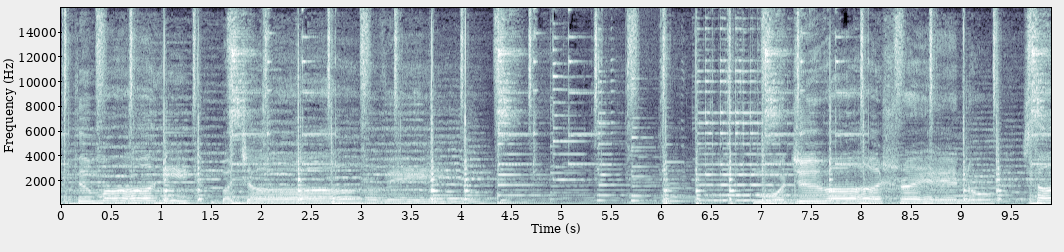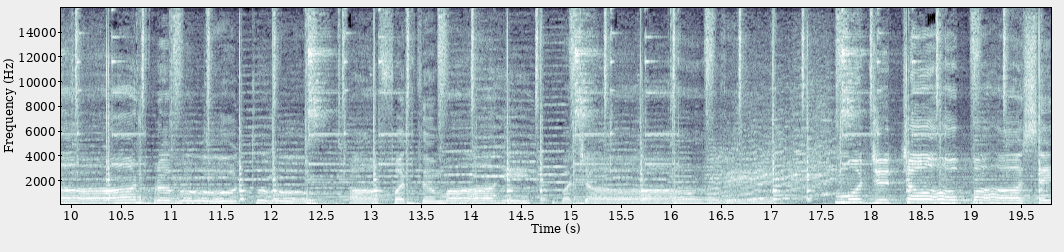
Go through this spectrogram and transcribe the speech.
विपत माहे बचावे। मुझ आश्रयनो स्थान प्रभु तू आफत माहे बचावे। मुझ चौपा से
